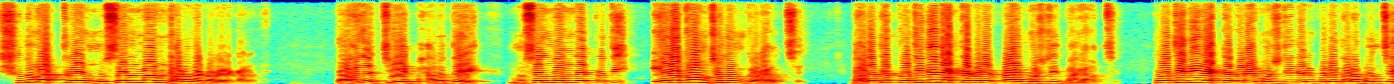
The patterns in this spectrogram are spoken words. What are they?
শুধুমাত্র মুসলমান ধারণা করার কারণে। তাহলে যে ভারতে মুসলমানদের প্রতি এরকম জুলুম করা হচ্ছে ভারতে প্রতিদিন একটা করে প্রায় মসজিদ ভাঙা হচ্ছে প্রতিদিন একটা করে মসজিদের উপরে তারা বলছে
